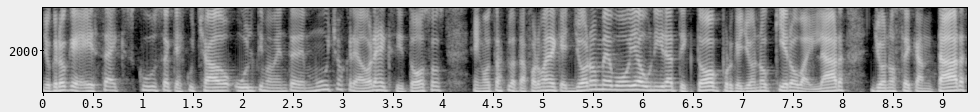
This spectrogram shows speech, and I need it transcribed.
yo creo que esa excusa que he escuchado últimamente de muchos creadores exitosos en otras plataformas de que yo no me voy a unir a TikTok porque yo no quiero bailar, yo no sé cantar,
